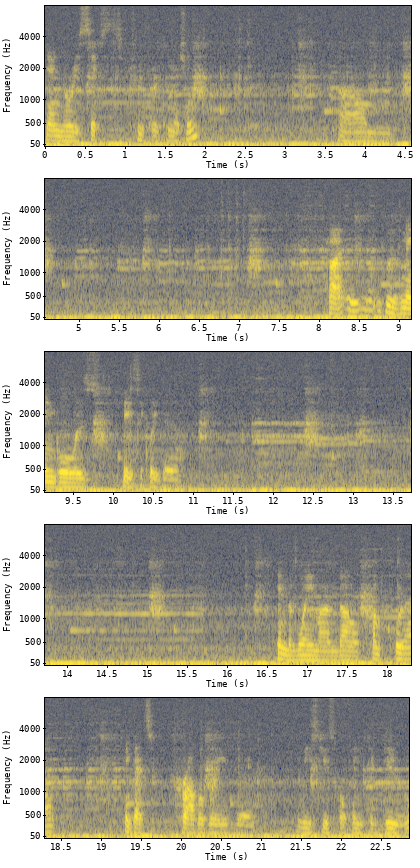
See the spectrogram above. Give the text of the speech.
January 6th Truther Commission um, whose main goal is basically to pin the blame on Donald Trump for that. I think that's probably the least useful thing to do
